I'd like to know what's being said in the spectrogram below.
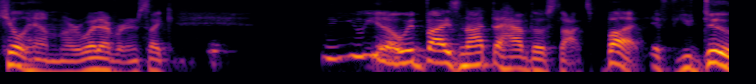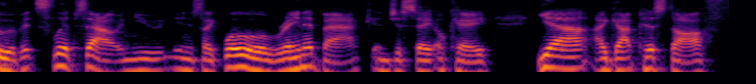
kill him or whatever. And it's like you you know advise not to have those thoughts. But if you do if it slips out and you and it's like whoa, whoa rein it back and just say okay yeah i got pissed off.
